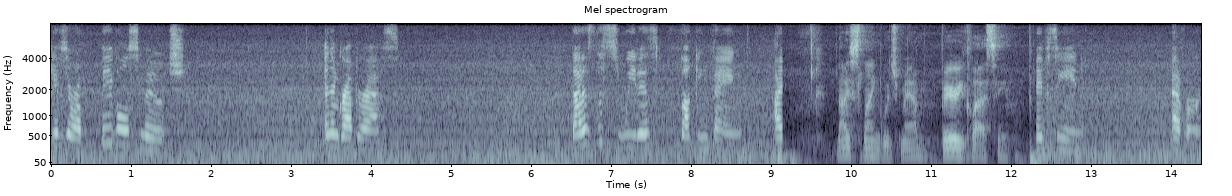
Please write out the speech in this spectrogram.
gives her a big ol' smooch, and then grabbed her ass. That is the sweetest fucking thing I Nice language, ma'am. Very classy. I've seen ever.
